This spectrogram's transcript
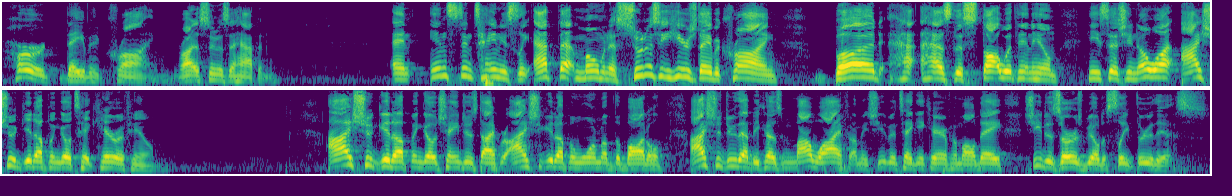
heard David crying right as soon as it happened. And instantaneously, at that moment, as soon as he hears David crying, Bud ha- has this thought within him. He says, You know what? I should get up and go take care of him. I should get up and go change his diaper. I should get up and warm up the bottle. I should do that because my wife, I mean, she's been taking care of him all day. She deserves to be able to sleep through this.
